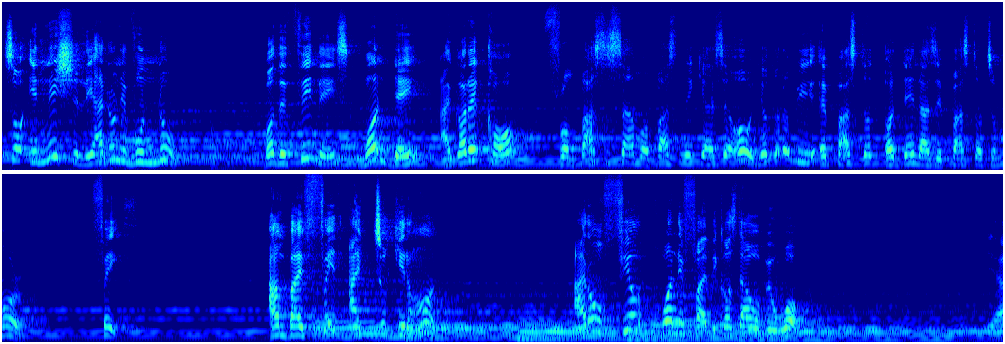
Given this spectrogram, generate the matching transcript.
So initially, I don't even know. But the thing is, one day I got a call from Pastor Sam or Pastor Nikki. I said, Oh, you're going to be a pastor, ordained as a pastor tomorrow. Faith. And by faith, I took it on. I don't feel qualified because that will be work. Yeah.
